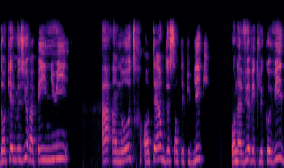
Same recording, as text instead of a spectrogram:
dans quelle mesure un pays nuit à un autre en termes de santé publique On a vu avec le Covid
